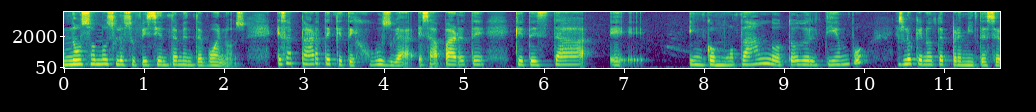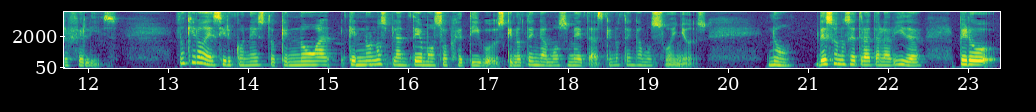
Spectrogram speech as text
no somos lo suficientemente buenos. Esa parte que te juzga, esa parte que te está eh, incomodando todo el tiempo, es lo que no te permite ser feliz. No quiero decir con esto que no, que no nos planteemos objetivos, que no tengamos metas, que no tengamos sueños. No, de eso no se trata la vida, pero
